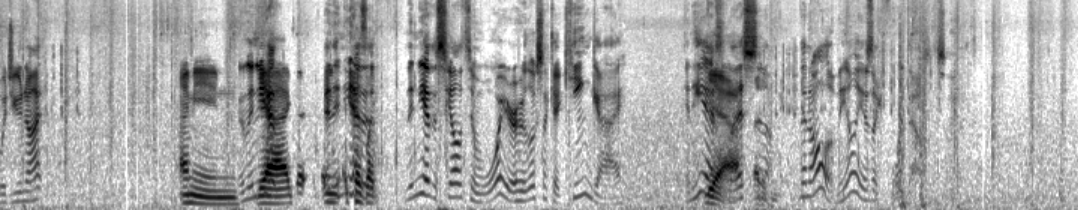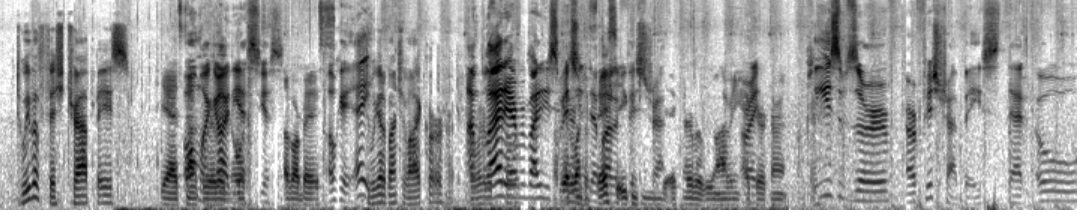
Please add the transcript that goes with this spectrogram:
Would you not? I mean, And then you yeah, have- And then you have the, like then you have the skeleton warrior who looks like a king guy, and he has Yeah, less than, than all of them. He only has like four thousand. So. Do we have a fish trap base? yeah, it's Oh down to my the god! Yes, yes. of our base. Okay, hey, Do we got a bunch of Ichor? I'm glad everybody just We have a bunch mentioned about fish that a you can fish turn trap. into Ichor, but we don't have any All right. Ichor current. Please observe our fish trap base that oh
